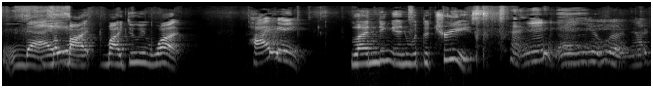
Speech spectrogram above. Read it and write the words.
But by by doing what? Hiding. Blending in with the trees. Hiding in the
